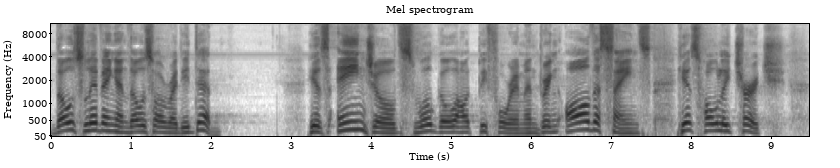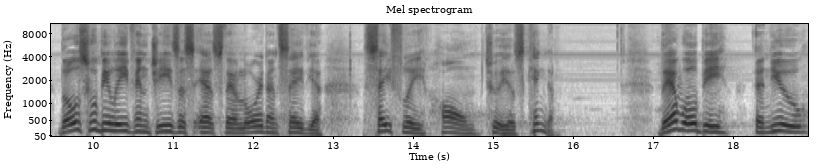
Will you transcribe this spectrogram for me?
those living and those already dead. His angels will go out before him and bring all the saints, his holy church, those who believe in Jesus as their Lord and Savior, safely home to his kingdom. There will be a new,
